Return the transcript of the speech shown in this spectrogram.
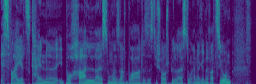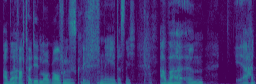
es war jetzt keine epochale Leistung, man sagt, wow, das ist die Schauspielleistung einer Generation. Aber er wacht halt jeden Morgen auf und es ist Krieg. Nee, das nicht. Aber ähm, er hat,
